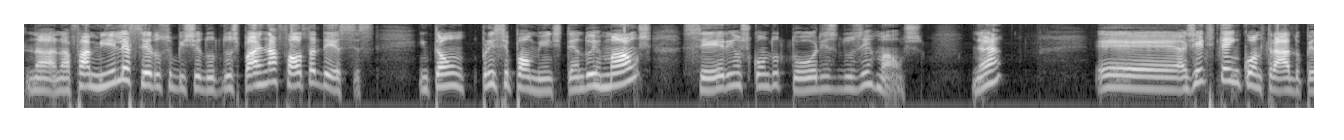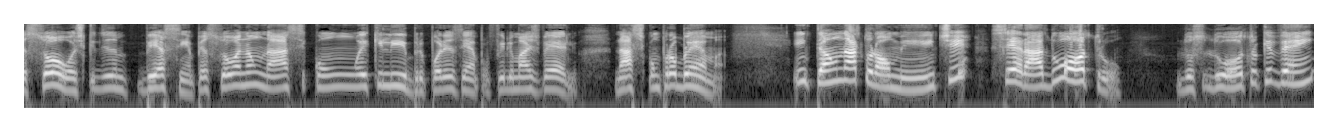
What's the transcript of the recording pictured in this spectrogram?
na, na família, ser o substituto dos pais na falta desses. Então, principalmente tendo irmãos, serem os condutores dos irmãos, né? É, a gente tem encontrado pessoas que vê assim, a pessoa não nasce com um equilíbrio, por exemplo, o filho mais velho nasce com problema. Então, naturalmente, será do outro, do, do outro que vem,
